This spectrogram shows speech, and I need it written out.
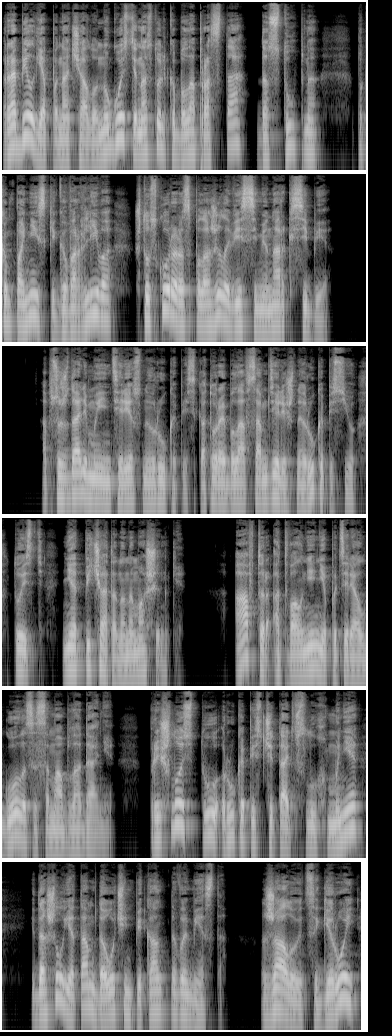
Робел я поначалу, но гостья настолько была проста, доступна, по-компанейски говорлива, что скоро расположила весь семинар к себе. Обсуждали мы интересную рукопись, которая была в самом делешной рукописью, то есть не отпечатана на машинке. Автор от волнения потерял голос и самообладание. Пришлось ту рукопись читать вслух мне и дошел я там до очень пикантного места. Жалуется герой,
